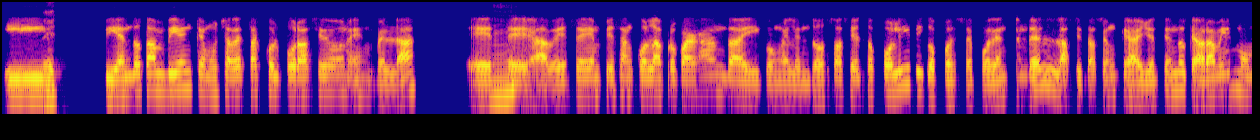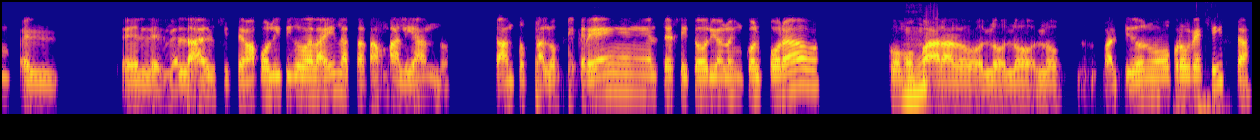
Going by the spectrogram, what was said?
Y De- viendo también que muchas de estas corporaciones, ¿verdad? Este, a veces empiezan con la propaganda y con el endoso a ciertos políticos, pues se puede entender la situación que hay. Yo entiendo que ahora mismo el, el, el- ¿verdad? el sistema político de la isla está tambaleando, tanto para los que creen en el territorio no incorporado como para los los los- los partidos nuevos progresistas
